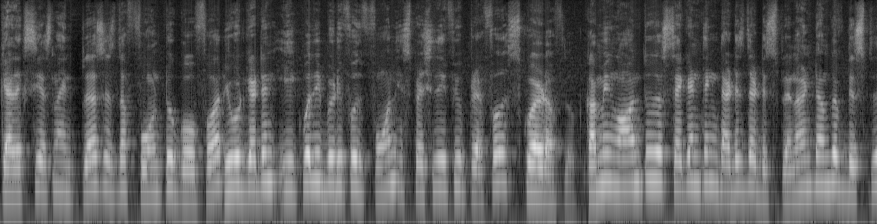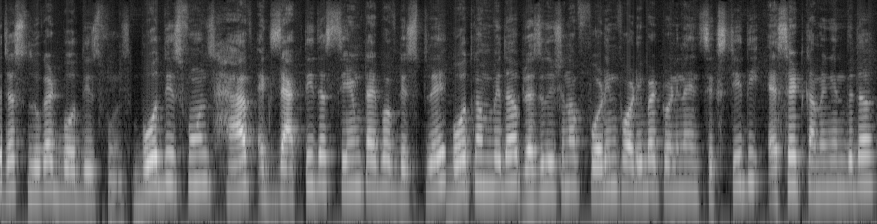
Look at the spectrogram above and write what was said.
Galaxy S9 Plus is the phone to go for. You would get an equally beautiful phone especially if you prefer prefer squared off look. Coming on to the second thing that is the display. Now in terms of display just look at both these phones. Both these phones have exactly the same type of display. Both come with a resolution of 1440 by 2960. The S8 coming in with a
